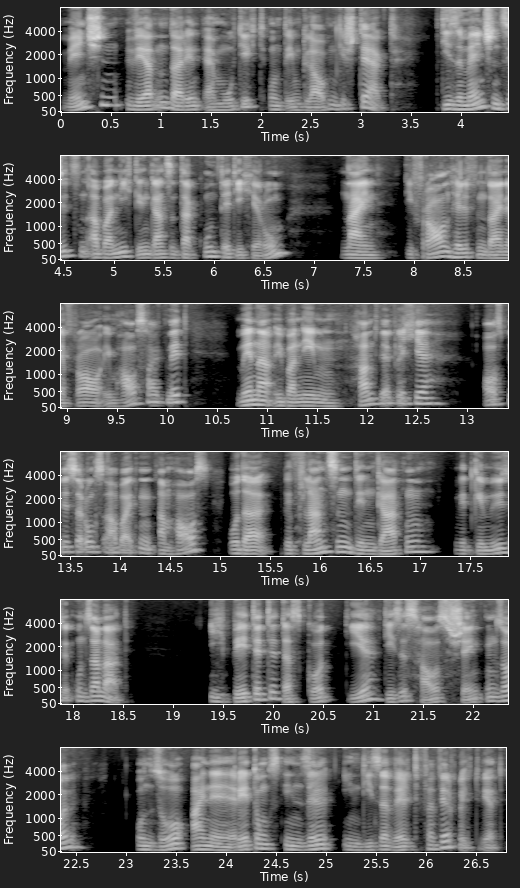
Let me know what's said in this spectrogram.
Menschen werden darin ermutigt und im Glauben gestärkt. Diese Menschen sitzen aber nicht den ganzen Tag untätig herum. Nein, die Frauen helfen deiner Frau im Haushalt mit, Männer übernehmen handwerkliche Ausbesserungsarbeiten am Haus oder bepflanzen den Garten mit Gemüse und Salat. Ich betete, dass Gott dir dieses Haus schenken soll und so eine Rettungsinsel in dieser Welt verwirklicht wird.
